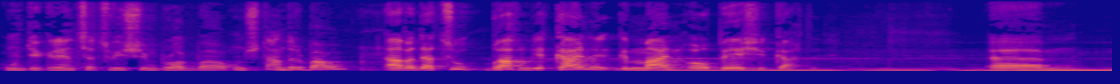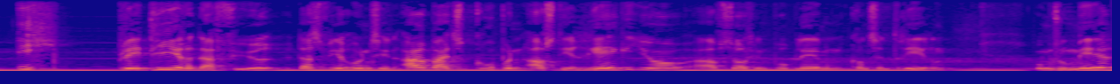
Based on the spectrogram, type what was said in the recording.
Und die Grenze zwischen Blockbau und Standardbau? Aber dazu brauchen wir keine gemeineuropäische Karte. Ähm, ich plädiere dafür, dass wir uns in Arbeitsgruppen aus der Regio auf solchen Problemen konzentrieren. Umso mehr,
